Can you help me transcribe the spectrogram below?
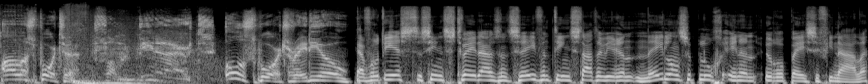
Alle sporten van binnenuit. All Sport Radio. Ja, voor het eerst sinds 2017 staat er weer een Nederlandse ploeg in een Europese finale.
